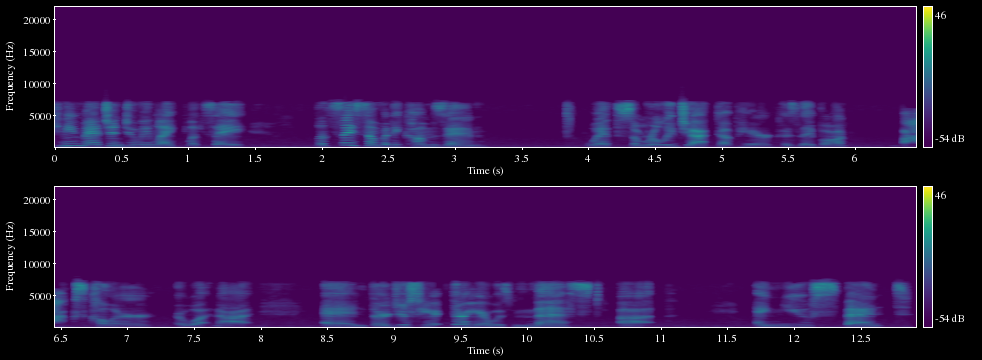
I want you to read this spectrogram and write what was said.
Can you imagine doing like let's say let's say somebody comes in with some really jacked up hair because they bought box color or whatnot and their just hair, their hair was messed up and you spent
